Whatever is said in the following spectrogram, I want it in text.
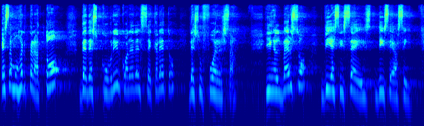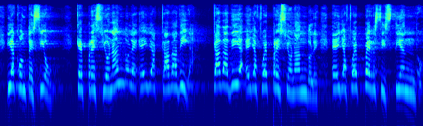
Esa mujer trató de descubrir cuál era el secreto de su fuerza. Y en el verso 16 dice así, y aconteció que presionándole ella cada día, cada día ella fue presionándole, ella fue persistiendo,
